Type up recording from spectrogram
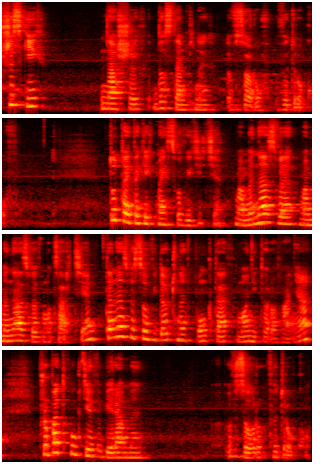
wszystkich naszych dostępnych wzorów wydruków. Tutaj, tak jak Państwo widzicie, mamy nazwę, mamy nazwę w Mozarcie. Te nazwy są widoczne w punktach monitorowania, w przypadku gdzie wybieramy wzór wydruku.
